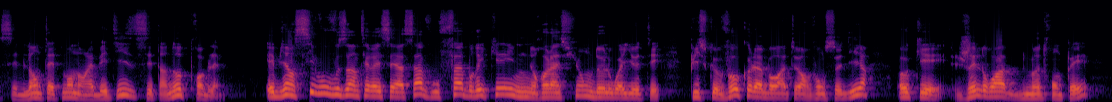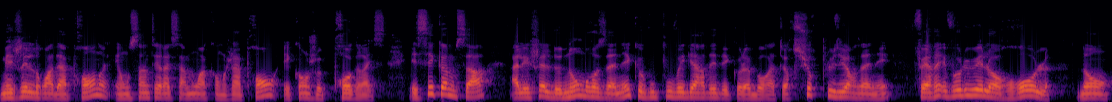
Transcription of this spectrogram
c'est de l'entêtement dans la bêtise, c'est un autre problème. Eh bien, si vous vous intéressez à ça, vous fabriquez une relation de loyauté, puisque vos collaborateurs vont se dire, OK, j'ai le droit de me tromper, mais j'ai le droit d'apprendre et on s'intéresse à moi quand j'apprends et quand je progresse. Et c'est comme ça, à l'échelle de nombreuses années, que vous pouvez garder des collaborateurs sur plusieurs années, faire évoluer leur rôle dans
